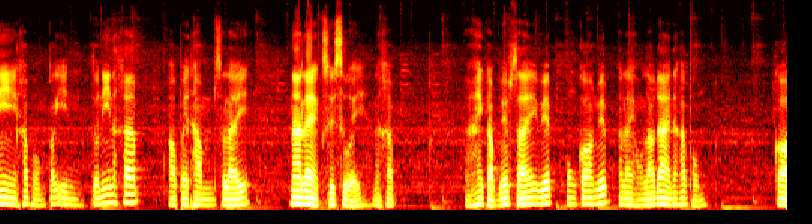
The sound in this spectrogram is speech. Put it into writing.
นี่ครับผมปลั๊กอินตัวนี้นะครับ เอาไปทำสไลด์หน้าแรกสวยๆนะครับให้กับเว็บไซต์เว็บองค์กรเว็บอะไรของเราได้นะครับผมก็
